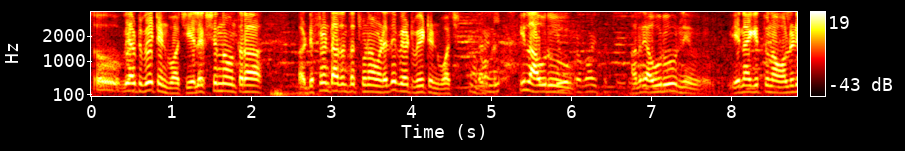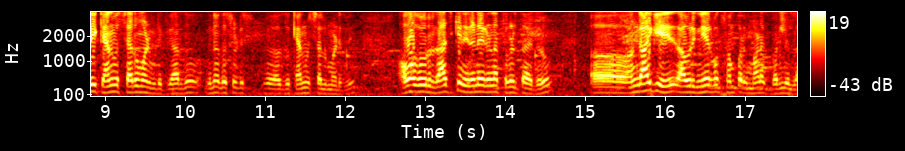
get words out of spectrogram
so we have to wait and watch election ಒಂಥರ ಡಿಫ್ರೆಂಟ್ ಆದಂಥ ಚುನಾವಣೆ ಇದೆ. We have to wait and watch ಇಲ್ಲ, ಅವರು, ಆದರೆ ಅವರು ನೀವು, ಏನಾಗಿತ್ತು ನಾವು ಆಲ್ರೆಡಿ ಕ್ಯಾನ್ವಸ್ ಚಾಲು ಮಾಡಿಬಿಟ್ಟಿದ್ವಿ. ಯಾರ್ದು? ವಿನೋದ ಸುಡಿ ಅದು ಕ್ಯಾನ್ವಸ್ ಚಾಲು ಮಾಡಿದ್ವಿ. ಅವಾಗ ಅವರು ರಾಜಕೀಯ ನಿರ್ಣಯಗಳನ್ನ ತಗೊಳ್ತಾ ಇದ್ದರು ಹಂಗಾಗಿ ಅವ್ರಿಗೆ ನೇರವಾಗಿ ಸಂಪರ್ಕ ಮಾಡೋಕ್ಕೆ ಬರಲಿಲ್ಲ.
